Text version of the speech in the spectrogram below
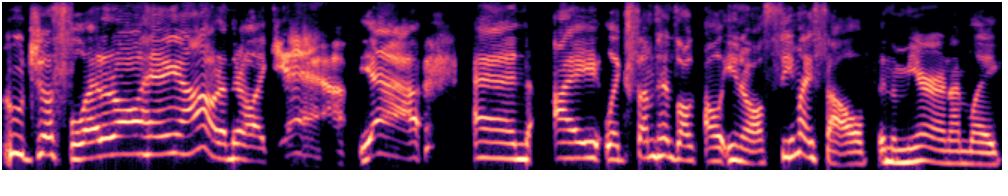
who just let it all hang out and they're like, yeah, yeah. And I like sometimes I'll, I'll, you know, I'll see myself in the mirror and I'm like,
